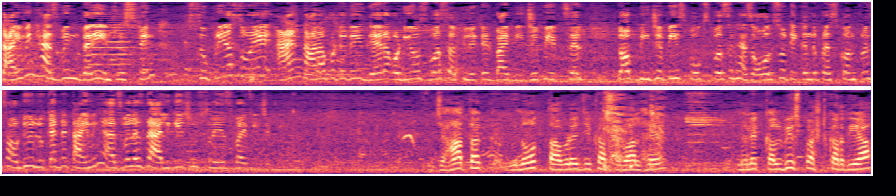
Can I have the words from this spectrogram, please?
Timing has been very interesting. Supriya Sule and Nana Patole, their audios were circulated by BJP itself. Top BJP spokesperson has also taken the press conference. How do you look at the timing as well as the allegations raised by BJP? जहाँ तक विनोद तावड़े जी का सवाल है मैंने कल भी स्पष्ट कर दिया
